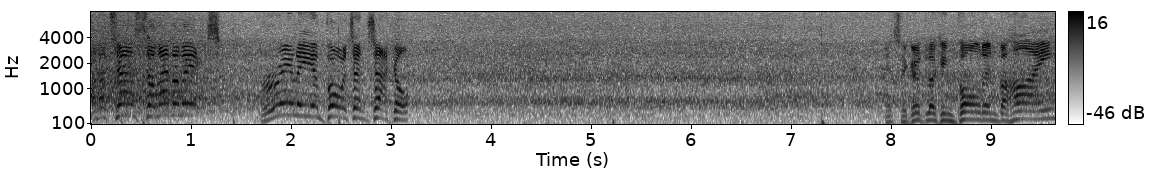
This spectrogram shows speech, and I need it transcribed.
And a chance to level it. Really important tackle. It's a good-looking ball in behind.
